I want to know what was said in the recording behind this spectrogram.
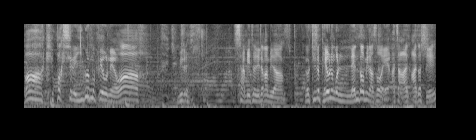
아 개빡치네 이걸 못 배우네요. 와 미래. 자 밑으로 내려갑니다. 이거 기술 배우는 건 랜덤이라서 에, 아, 자 아, 아저씨.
